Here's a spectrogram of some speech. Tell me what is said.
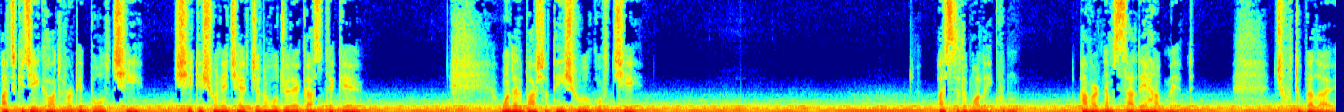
আজকে যে ঘটনাটি বলছি, সেটি শুনেছি একজন হুজুরের কাছ থেকে। ওনার বাসাতেই শুরু করছি। আসসালামু আলাইকুম। আমার নাম সালেহ আহমেদ। ছোটবেলায়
